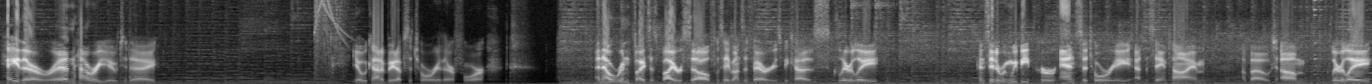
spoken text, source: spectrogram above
Hey there, Rin. How are you today? Yeah, we kind of beat up Satori, therefore. and now Rin fights us by herself with a bunch of fairies, because clearly, considering we beat her and Satori at the same time, about, um, clearly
